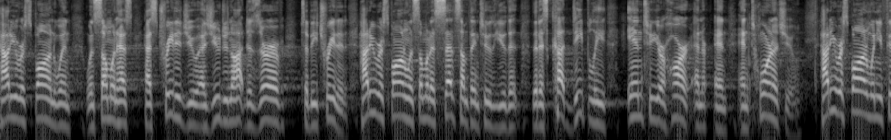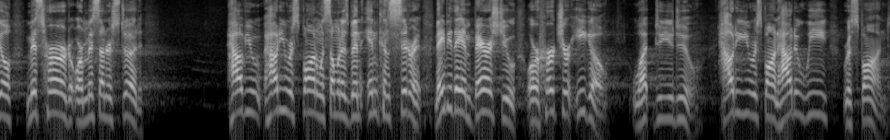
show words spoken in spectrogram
How do you respond when, when someone has, has treated you as you do not deserve to be treated? How do you respond when someone has said something to you that, that has cut deeply into your heart and, and, and torn at you? How do you respond when you feel misheard or misunderstood? How, have you, how do you respond when someone has been inconsiderate? Maybe they embarrassed you or hurt your ego. What do you do? How do you respond? How do we respond?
